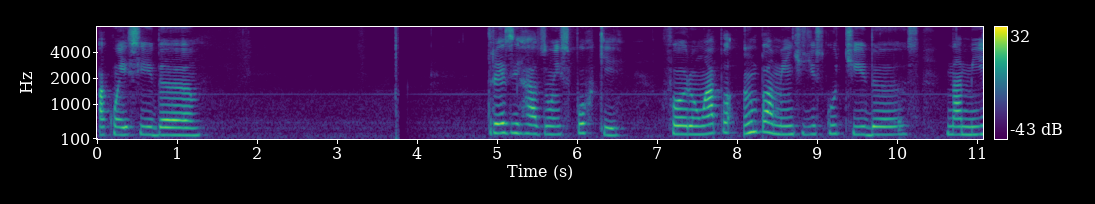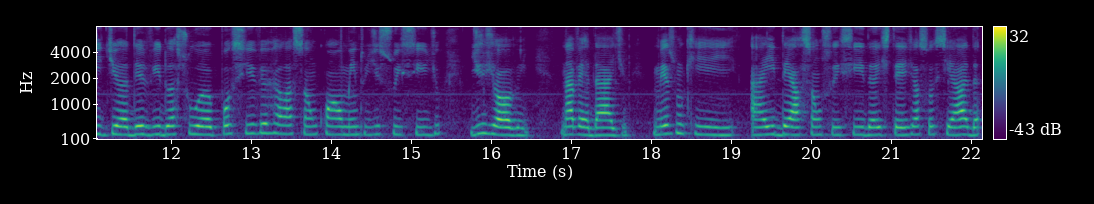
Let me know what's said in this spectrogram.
a conhecida 13 razões por quê, foram amplamente discutidas na mídia devido à sua possível relação com o aumento de suicídio de jovem. Na verdade, mesmo que a ideação suicida esteja associada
